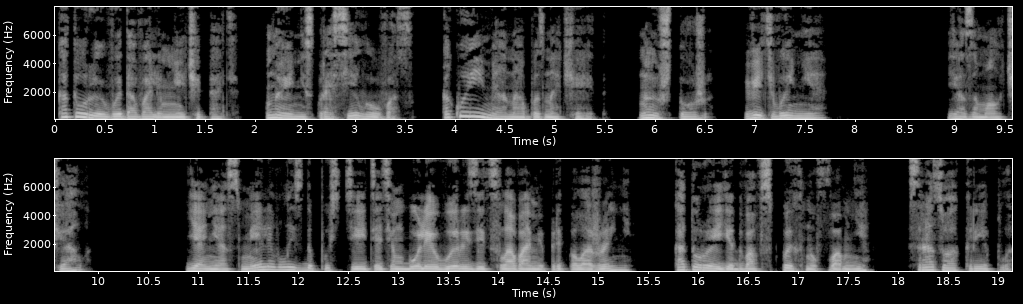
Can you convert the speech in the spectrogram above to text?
которые вы давали мне читать. Но я не спросила у вас, какое имя она обозначает. Ну и что же, ведь вы не...» Я замолчала. Я не осмеливалась допустить, а тем более выразить словами предположение, которое, едва вспыхнув во мне, сразу окрепло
